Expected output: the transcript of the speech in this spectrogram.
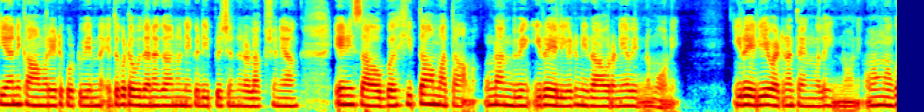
කියන්නේ කාමරයට කොටු වෙන්න එතකොට ඔබ දැනගන්න ඕනේ ඒක ડિප්‍රෙෂන් වල ලක්ෂණයක් ඒ නිසා ඔබ හිතාමතාම උනන්දුවෙන් ඉර එළියට නිරාවරණය වෙන්න ඕනේ ඉර එළිය වැටෙන තැන්වල ඉන්න ඕනේ. ඕන් ඔක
